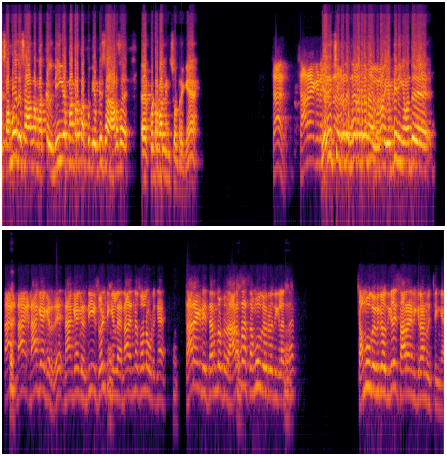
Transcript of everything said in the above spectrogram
சமூகத்தை சார்ந்த மக்கள் நீங்க பண்ற தப்புக்கு எப்படி சார் அரசு குற்றவாளின்னு சொல்றீங்க? சார் சாராய தானே இருக்கணும். எப்படி நீங்க வந்து நான் கேக்குறது நான் கேக்குறது. நீங்க சொல்லிட்டீங்கல்ல நான் என்ன சொல்ல விடுங்க? சாராய கடை திறந்து விட்டது அரசா சமூக விரோதிகளா சார்? சமூக விரோதிகளை சாராயம் விற்கிறான்னு வச்சுங்க.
